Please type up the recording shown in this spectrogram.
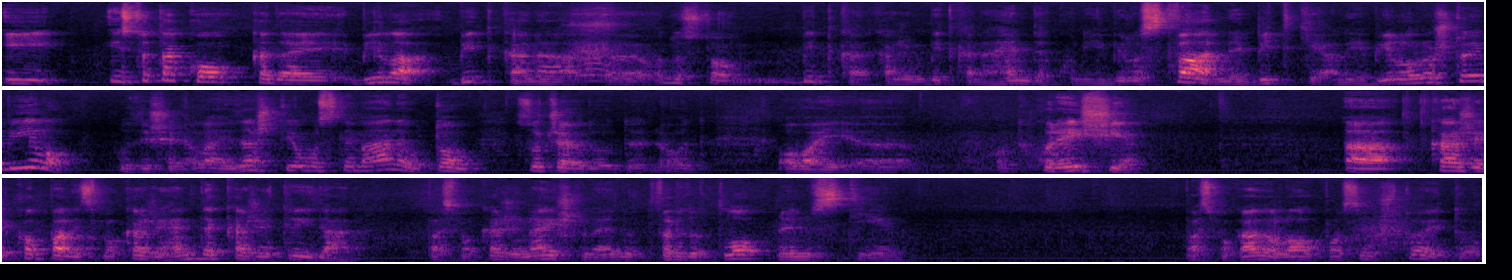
I isto tako, kada je bila bitka na, eh, odnosno, bitka, kažem, bitka na Hendeku, nije bilo stvarne bitke, ali je bilo ono što je bilo. Uzvišenje Allah i zaštitio muslimane u tom slučaju od, od, od ovaj, eh, od Kurejšija. A, kaže, kopali smo, kaže, Hende, kaže, tri dana. Pa smo, kaže, naišli na jedno tvrdo tlo, na jednu stijenu. Pa smo kada Allah poslije, što je to?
